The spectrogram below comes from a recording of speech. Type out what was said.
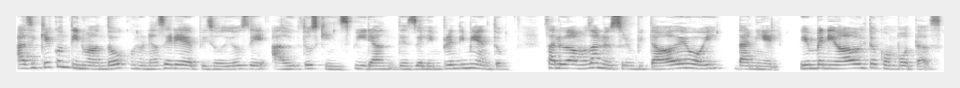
Así que continuando con una serie de episodios de Adultos que Inspiran desde el emprendimiento, saludamos a nuestro invitado de hoy, Daniel. Bienvenido a Adulto con Botas.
